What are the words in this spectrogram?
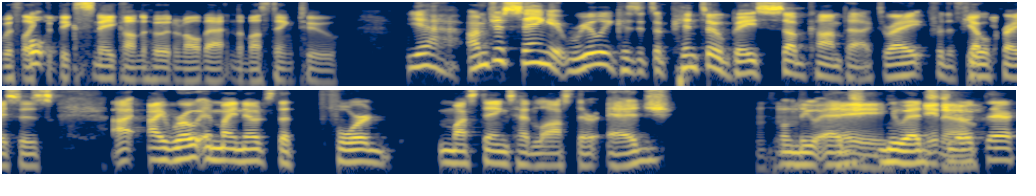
with like the Oh. big snake on the hood and all that, and the Mustang too. yeah. I'm just saying it really because it's a Pinto based subcompact, right? For the fuel crisis. I, I wrote in my notes that Ford Mustangs had lost their edge. Little Mhm. new edge, Hey, new edge hey now. joke there.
